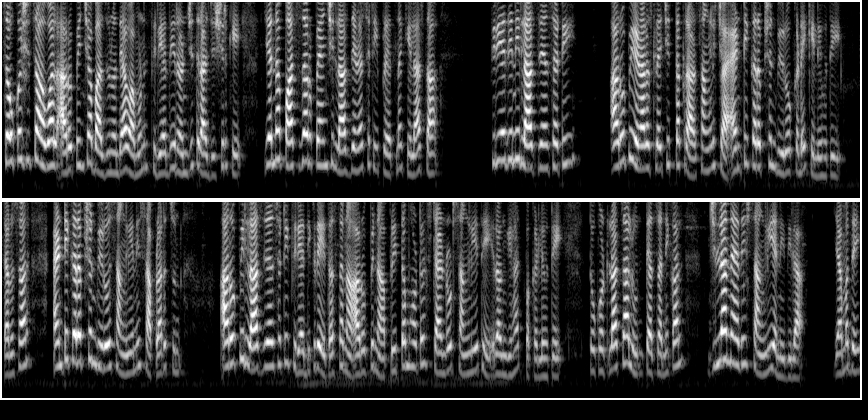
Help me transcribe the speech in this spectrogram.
चौकशीचा अहवाल आरोपींच्या बाजूनं द्यावा म्हणून फिर्यादी रणजित राजे शिर्के यांना पाच हजार रुपयांची लाच देण्यासाठी प्रयत्न केला असता फिर्यादींनी लाच देण्यासाठी आरोपी येणार असल्याची तक्रार सांगलीच्या अँटी करप्शन ब्युरोकडे केली होती. त्यानुसार अँटी करप्शन ब्युरो सांगली यांनी सापळा रचून आरोपी लाच देण्यासाठी फिर्यादीकडे येत असताना आरोपींना Pritam hotel stand road Sangli येथे रंगेहात पकडले होते. तो खोटला चालून त्याचा निकाल जिल्हा न्यायाधीश सांगली यांनी दिला. यामध्ये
